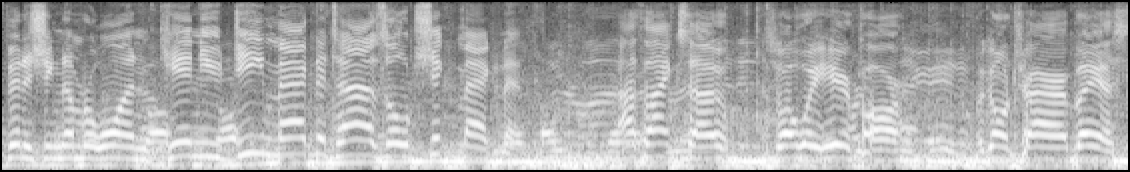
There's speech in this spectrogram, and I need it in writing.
finishing number one. Can you demagnetize old Chick Magnet? I think so. That's what we're here for. We're going to try our best.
